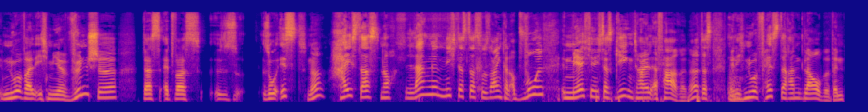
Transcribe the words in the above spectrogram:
nur weil ich mir wünsche, dass etwas so, so ist, ne, heißt das noch lange nicht, dass das so sein kann. Obwohl in Märchen ich das Gegenteil erfahre, ne, dass wenn ich nur fest daran glaube, wenn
